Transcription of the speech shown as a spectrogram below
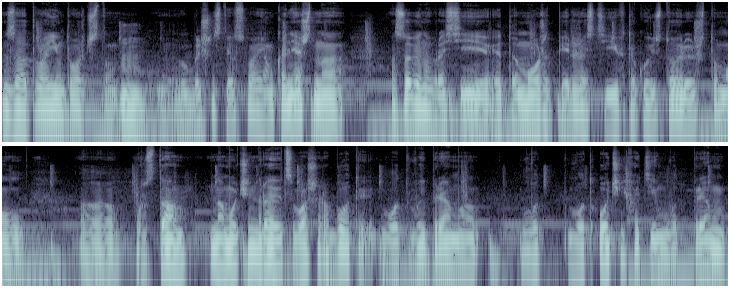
за твоим творчеством угу. в большинстве своем. Конечно, особенно в России, это может перерасти в такую историю, что, мол, Рустам, нам очень нравятся ваши работы, вот вы прямо, вот, вот очень хотим, вот прям,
